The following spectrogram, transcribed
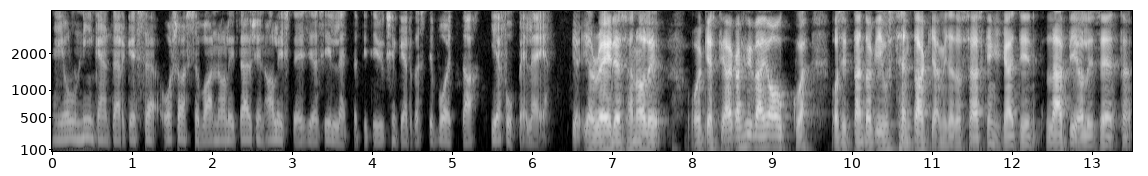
ne ei ollut niinkään tärkeissä osassa, vaan ne oli täysin alisteisia sille, että piti yksinkertaisesti voittaa Jefu-pelejä. Ja, ja Raidershan oli oikeasti aika hyvä joukkue. Osittain toki just sen takia, mitä tuossa äskenkin käytiin läpi, oli se, että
